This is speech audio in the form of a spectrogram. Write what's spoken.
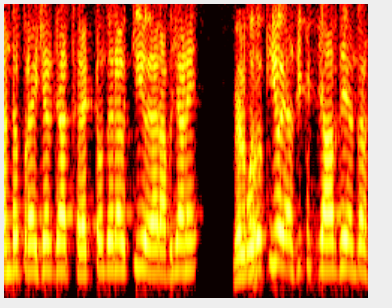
ਅੰਡਰ ਪ੍ਰੈਸ਼ਰ ਜਾਂ ਥ੍ਰੈਟ ਹੁੰਦੇ ਨਾਲ ਕੀ ਹੋਇਆ ਰੱਬ ਜਾਣੇ? ਬਿਲਕੁਲ। ਉਦੋਂ ਕੀ ਹੋਇਆ ਸੀ ਪੰਜਾਬ ਦੇ ਅੰਦਰ?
